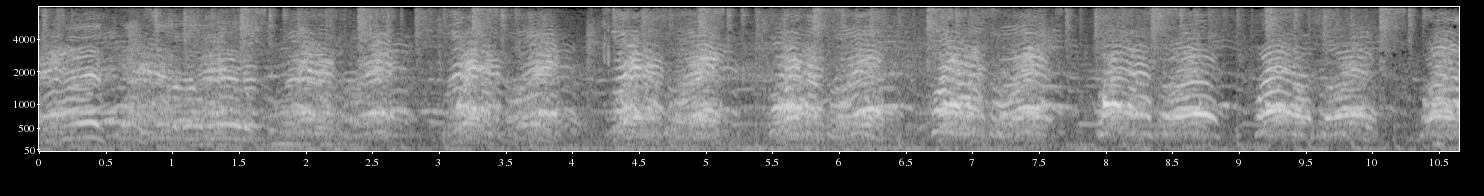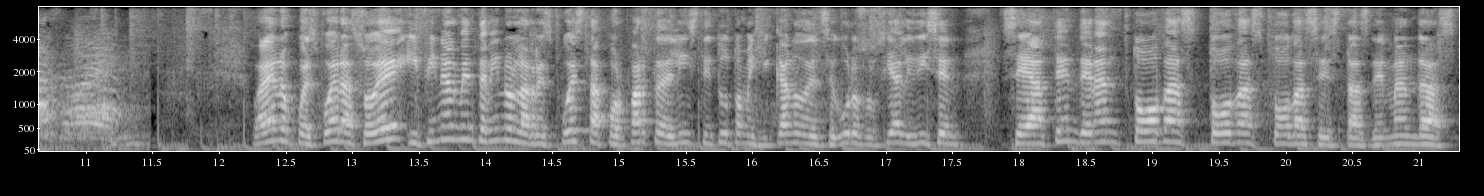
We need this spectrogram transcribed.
Maestro Juan Robledo. Bueno, pues fuera Zoé. Y finalmente vino la respuesta por parte del Instituto Mexicano del Seguro Social y dicen, se atenderán todas, todas, todas estas demandas.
